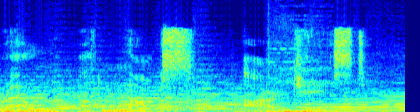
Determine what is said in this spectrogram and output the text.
realm of Nox Archaist.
